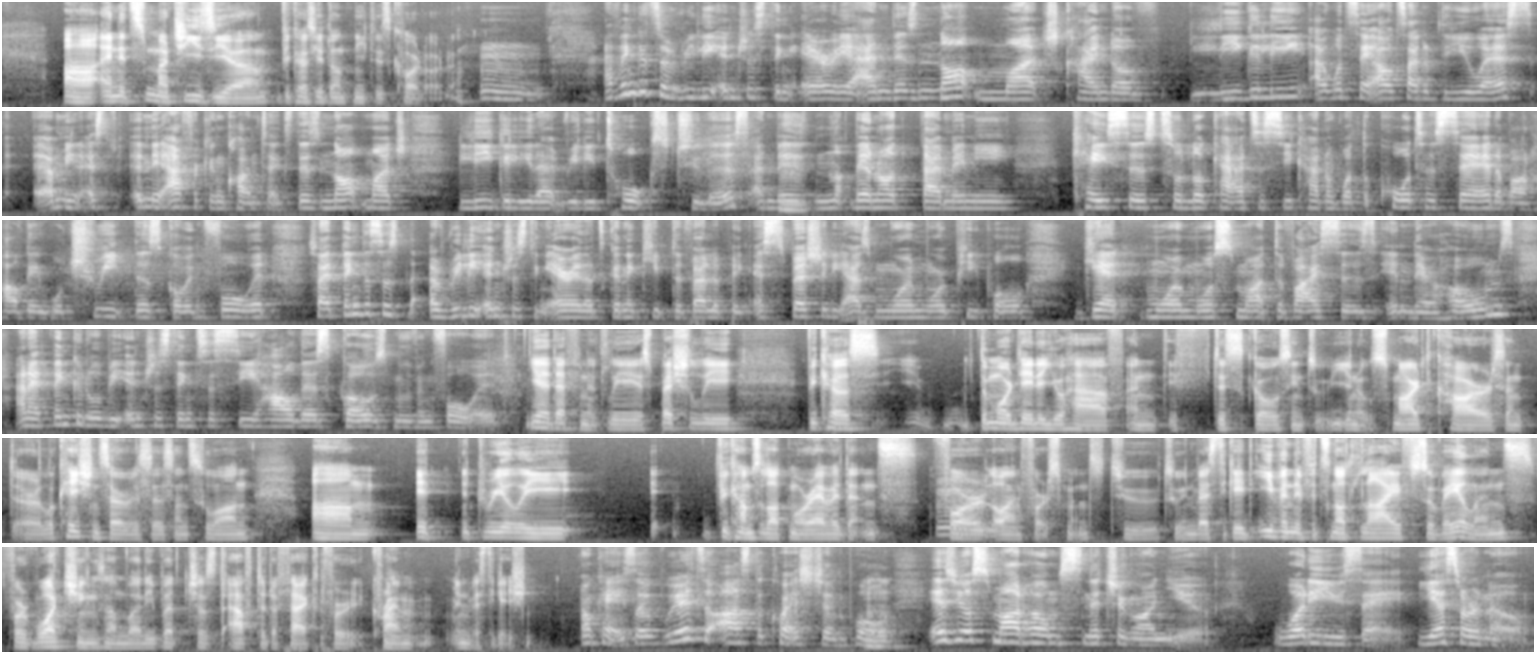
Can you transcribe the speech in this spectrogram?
Uh, and it's much easier because you don't need this court order. Mm. I think it's a really interesting area, and there's not much kind of legally, I would say, outside of the US. I mean, in the African context, there's not much legally that really talks to this, and there's mm. not, there are not that many cases to look at to see kind of what the court has said about how they will treat this going forward. So I think this is a really interesting area that's going to keep developing, especially as more and more people get more and more smart devices in their homes. And I think it will be interesting to see how this goes moving forward. Yeah, definitely, especially because the more data you have and if this goes into you know smart cars and uh, location services and so on um, it, it really becomes a lot more evidence for mm. law enforcement to, to investigate even if it's not live surveillance for watching somebody but just after the fact for crime investigation. Okay so if we were to ask the question paul mm-hmm. is your smart home snitching on you? What do you say? Yes or no?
